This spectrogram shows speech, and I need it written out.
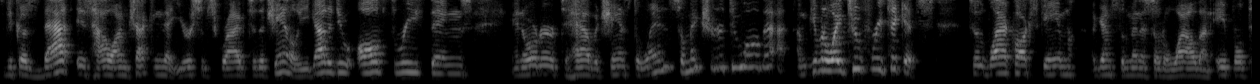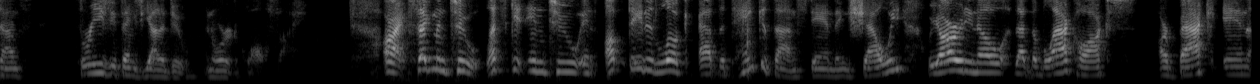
is because that is how I'm checking that you're subscribed to the channel. You got to do all three things in order to have a chance to win. So make sure to do all that. I'm giving away two free tickets to the Blackhawks game against the Minnesota Wild on April 10th. Three easy things you got to do in order to qualify. All right, segment two. Let's get into an updated look at the Tankathon standings, shall we? We already know that the Blackhawks are back in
